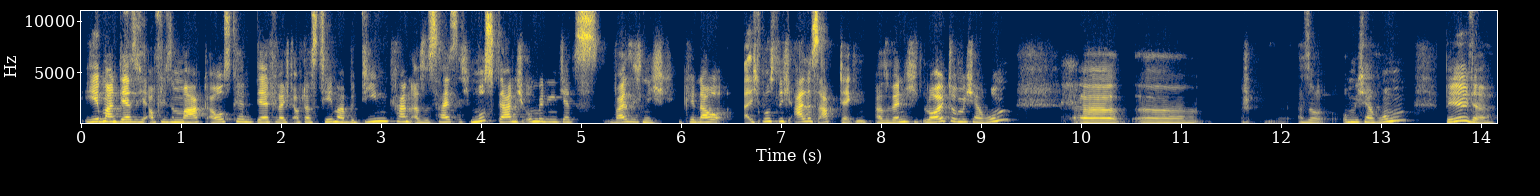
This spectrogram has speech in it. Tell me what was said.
jemand, der sich auf diesem Markt auskennt, der vielleicht auch das Thema bedienen kann. Also das heißt, ich muss gar nicht unbedingt jetzt, weiß ich nicht, genau, ich muss nicht alles abdecken. Also wenn ich Leute um mich herum äh, äh, also um mich herum bilde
